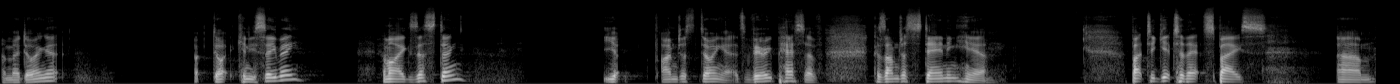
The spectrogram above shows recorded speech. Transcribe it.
Am I doing it? Do I, can you see me? Am I existing? Yep. I'm just doing it. It's very passive because I'm just standing here. But to get to that space um,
